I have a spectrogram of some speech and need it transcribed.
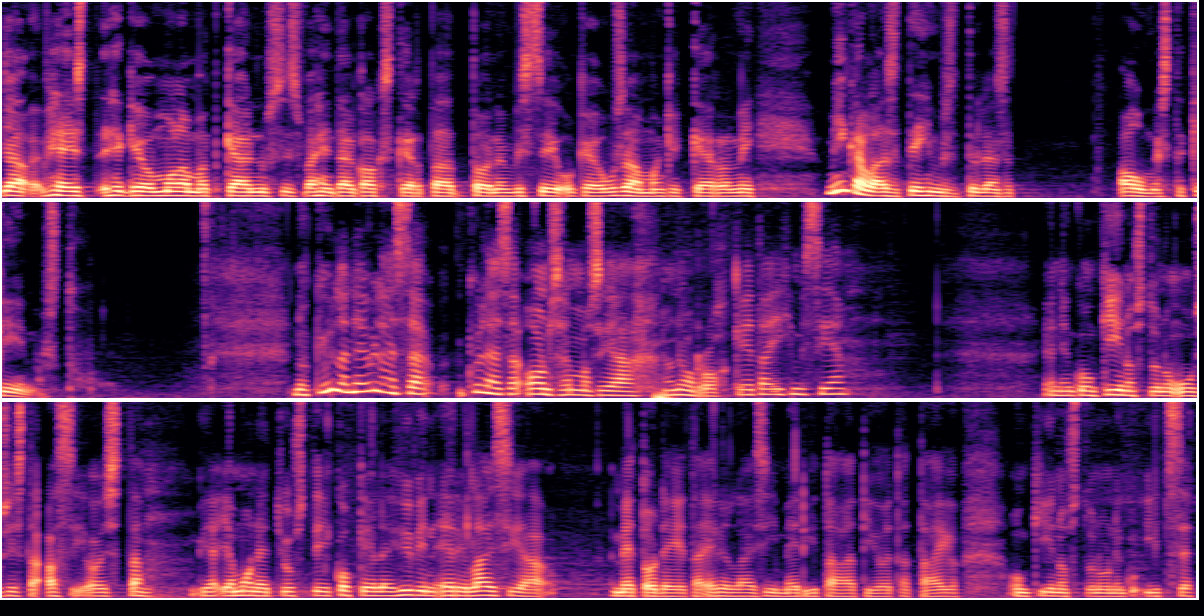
ja heistä, hekin on molemmat käynyt siis vähintään kaksi kertaa, toinen vissiin oikein useammankin kerran, niin minkälaiset ihmiset yleensä Aumista kiinnostuu? No kyllä ne yleensä, yleensä on semmoisia, no ne on rohkeita ihmisiä, ja niin kuin on kiinnostunut uusista asioista, ja, ja monet justiin kokeilee hyvin erilaisia metodeita, erilaisia meditaatioita, tai on kiinnostunut niin itse,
